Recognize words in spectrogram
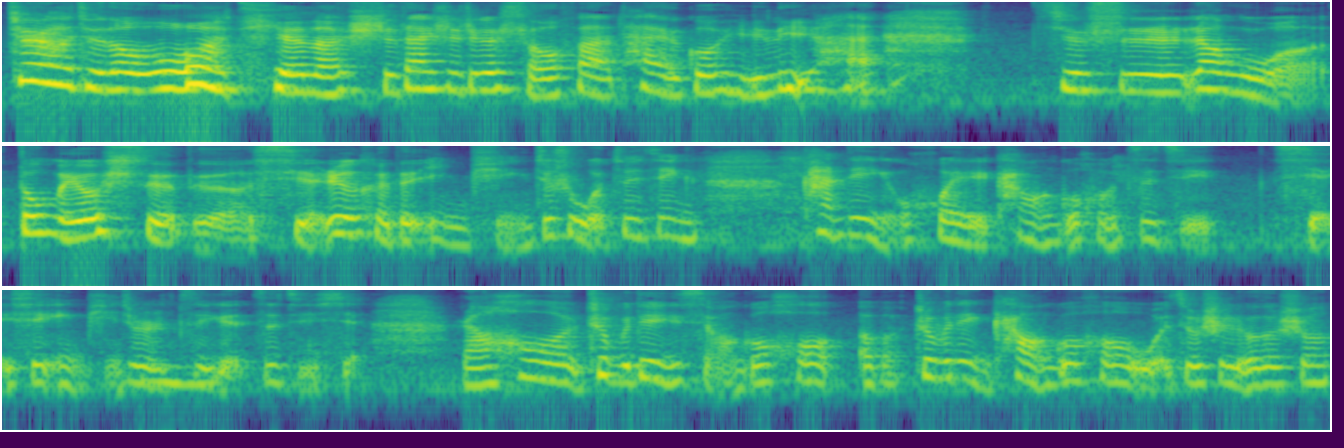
就让我觉得，我天呐，实在是这个手法太过于厉害。就是让我都没有舍得写任何的影评。就是我最近看电影会看完过后自己写一些影评，就是自己给自己写。然后这部电影写完过后，呃不，这部电影看完过后，我就是留的说，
